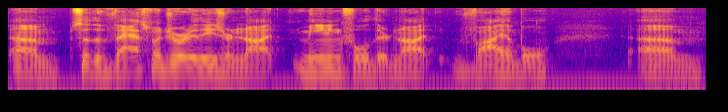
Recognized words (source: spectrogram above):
um, so the vast majority of these are not meaningful they're not viable um,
